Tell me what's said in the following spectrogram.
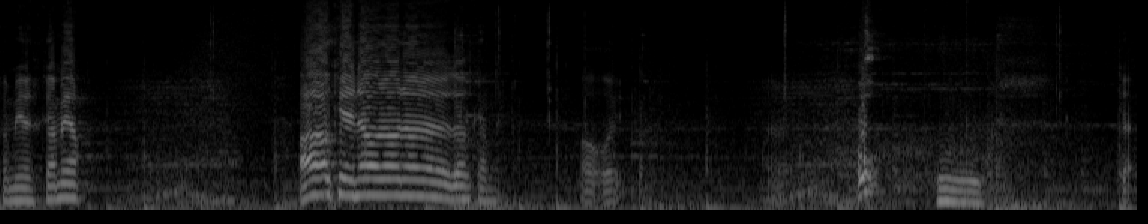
Come here, come here. Ah, okay, no, no, no, no, don't come. Oh, wait. Oh! Okay.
